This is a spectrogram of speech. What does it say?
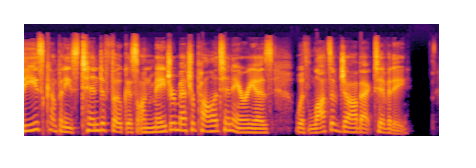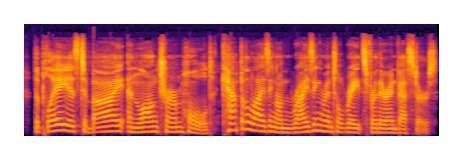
These companies tend to focus on major metropolitan areas with lots of job activity. The play is to buy and long term hold, capitalizing on rising rental rates for their investors.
